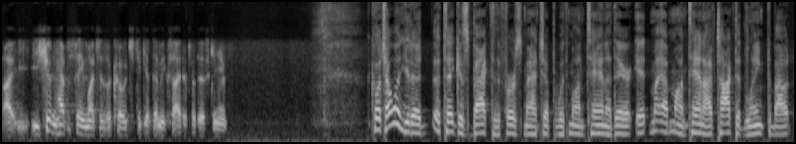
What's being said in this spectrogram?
Uh, you shouldn't have to say much as a coach to get them excited for this game. Coach, I want you to uh, take us back to the first matchup with Montana. There at Montana, I've talked at length about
